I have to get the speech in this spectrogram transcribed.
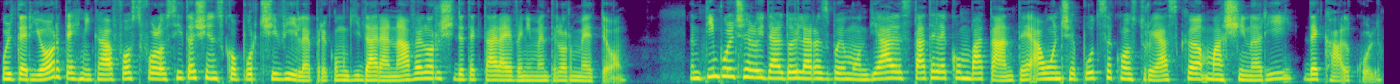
Ulterior, tehnica a fost folosită și în scopuri civile, precum ghidarea navelor și detectarea evenimentelor meteo. În timpul celui de-al doilea război mondial, statele combatante au început să construiască mașinării de calcul.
